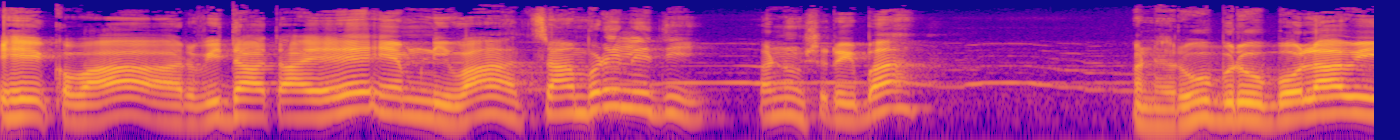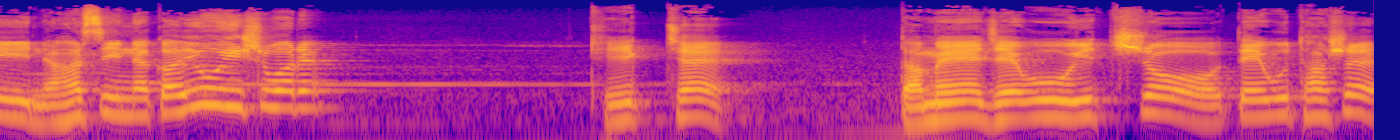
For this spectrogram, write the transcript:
એક વાર વિધાતાએ એમની વાત સાંભળી લીધી. અનુશ્રી બા અને રૂબરૂ બોલાવીને હસીને કહ્યું, ઈશ્વરે, ઠીક છે. તમે જેવું ઈચ્છો તેવું થશે.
